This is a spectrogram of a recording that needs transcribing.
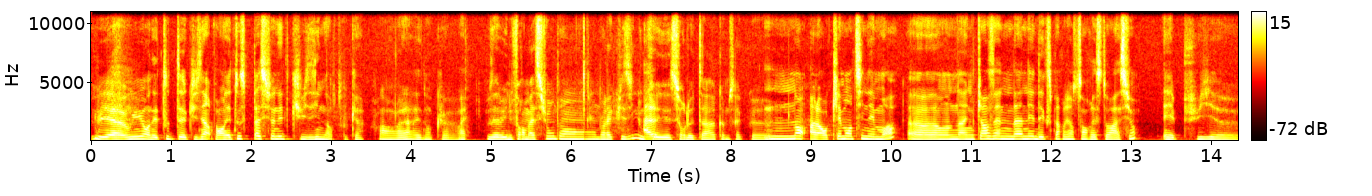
mais euh, oui, on est toutes cuisines. Enfin, on est tous passionnés de cuisine en tout cas. Enfin, voilà, et donc, euh, ouais. Vous avez une formation dans, dans la cuisine ou Ah, c'est sur le tas comme ça que Non, alors Clémentine et moi, euh, on a une quinzaine d'années d'expérience en restauration. Et puis, euh,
